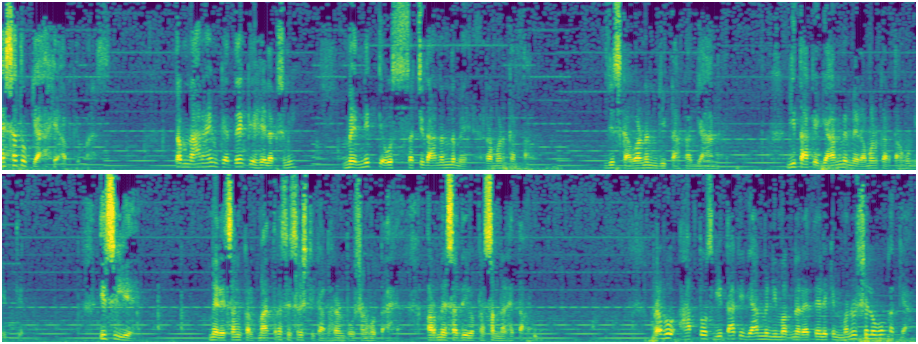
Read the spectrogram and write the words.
ऐसा तो क्या है आपके पास? तब नारायण कहते हैं कि, हे लक्ष्मी, मैं नित्य उस सच्चिदानंद में रमण करता हूँ, जिसका वर्णन गीता का ज्ञान है। गीता के ज्ञान में मैं रमण करता हूँ नित्य। इसलिए मेरे संकल्प मात्र से सृष्टि का भरण पोषण होता है और मैं सदैव प्रसन्न रहता हूँ। प्रभु, आप तो उस गीता के ज्ञान में निमग्न रहते हैं, लेकिन मनुष्य लोगों का क्या?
